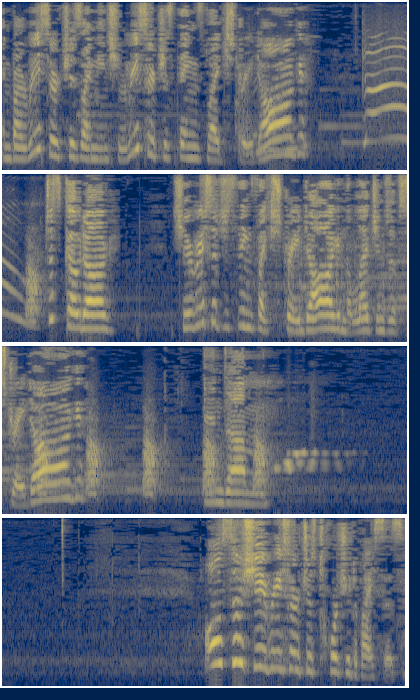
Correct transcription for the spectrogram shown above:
And by researches, I mean she researches things like stray dog. Go! Just go, dog. She researches things like stray dog and the legends of stray dog. And, um. Also, she researches torture devices.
